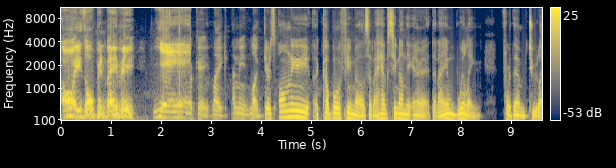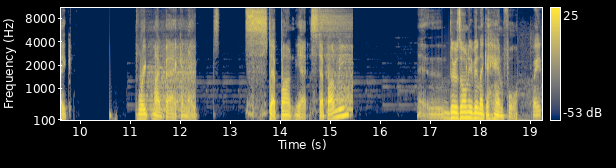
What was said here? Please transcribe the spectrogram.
Oh, he's open, baby! Yeah! Okay, like, I mean, look, there's only a couple of females that I have seen on the internet that I am willing for them to, like, break my back and, like, step on, yeah, step on me. There's only been, like, a handful. Wait,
